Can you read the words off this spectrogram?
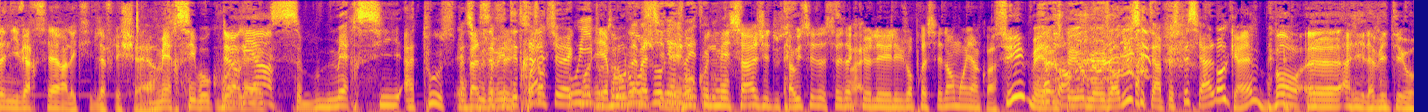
anniversaire Alexis de la Fléchère. Merci beaucoup De rien. Alex. Merci à tous parce Eh ben, que vous avez été très Ouais. gentils avec Oui, moi Il y a tout au long de la bonjour et matinée. joyeux Beaucoup de messages et tout ça. Oui, c'est c'est vrai que les, les jours précédents, moyen quoi. Si, mais, D'accord. mais aujourd'hui c'était un peu spécial. Ok, bon, euh, allez, la météo.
